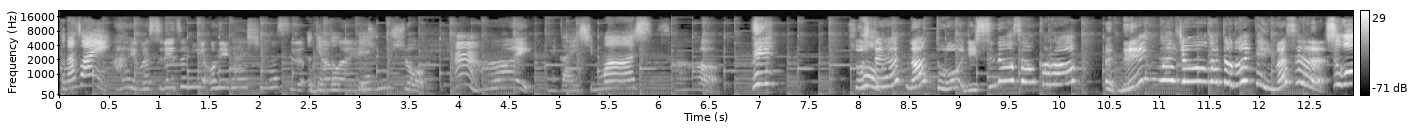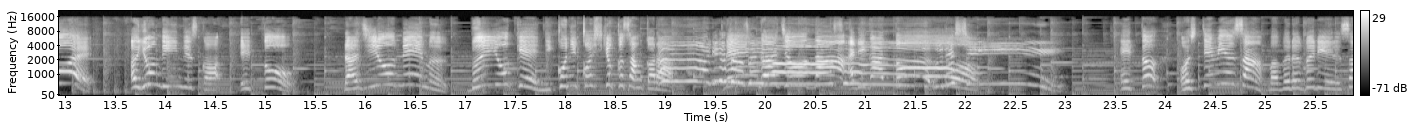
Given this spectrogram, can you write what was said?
ください。はい忘れずにお願いします。お受け取って。住所。はい。お願いします。さあ。え？そしてなんとリスナーさんからえ年賀状が届いています。あ、読んでいいんですか？えっと、ラジオネーム、VOK ニコニコ支局さんから、ありがとうございます。ありがとう。嬉しいえっと、押してみゆさん、バブルブリエルさ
